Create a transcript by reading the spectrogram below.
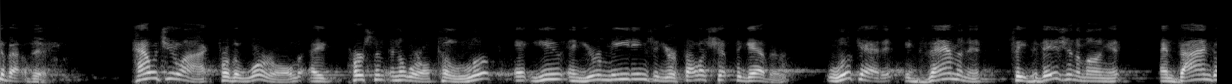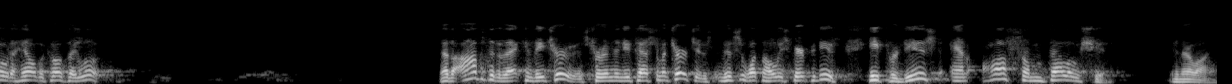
about this. How would you like for the world, a person in the world, to look at you and your meetings and your fellowship together, look at it, examine it, see division among it, and die and go to hell because they look? Now the opposite of that can be true. It's true in the New Testament churches. This is what the Holy Spirit produced. He produced an awesome fellowship in their life.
